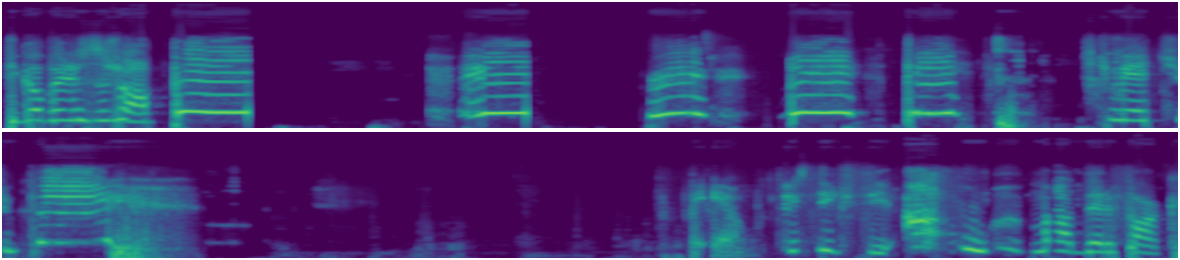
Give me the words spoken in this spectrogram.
Ty go będziesz słyszała pi! I, pi, pi, pi! Śmieciu pi! Piu, 360, au! Motherfuck!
